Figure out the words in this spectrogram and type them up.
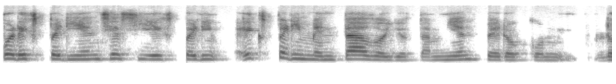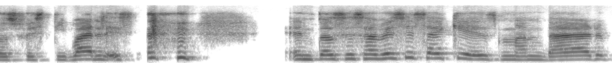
por experiencias y experimentado yo también, pero con los festivales, Entonces a veces hay que mandar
